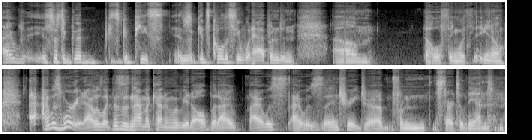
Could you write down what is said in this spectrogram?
I it's just a good it's a good piece. It's, it's cool to see what happened and um, the whole thing with you know I, I, was worried. I was like this is not my kind of movie at all but i i was i was intrigued uh, from the start to the end and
